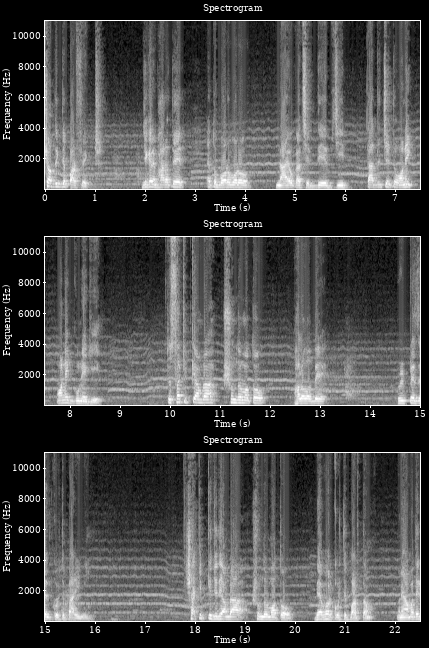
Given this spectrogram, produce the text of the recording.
সব দিক দিয়ে পারফেক্ট। যেখানে ভারতের এত বড় বড় নায়ক আছে দেবজিৎ তাদের চাইতে অনেক অনেক গুণে গিয়ে তো সাকিবকে আমরা সুন্দর মতো ভালোভাবে রিপ্রেজেন্ট করতে পারিনি। সাকিবকে যদি আমরা সুন্দর মতো ব্যবহার করতে পারতাম মানে আমাদের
